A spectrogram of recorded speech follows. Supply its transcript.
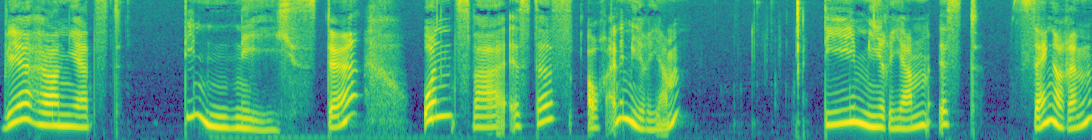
wir hören jetzt die nächste. Und zwar ist es auch eine Miriam. Die Miriam ist Sängerin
